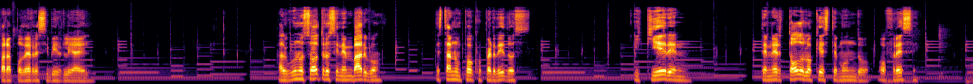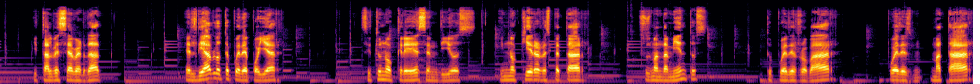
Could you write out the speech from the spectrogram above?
para poder recibirle a Él. Algunos otros, sin embargo, están un poco perdidos y quieren tener todo lo que este mundo ofrece y tal vez sea verdad. El diablo te puede apoyar. Si tú no crees en Dios y no quieres respetar sus mandamientos, tú puedes robar, puedes matar,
